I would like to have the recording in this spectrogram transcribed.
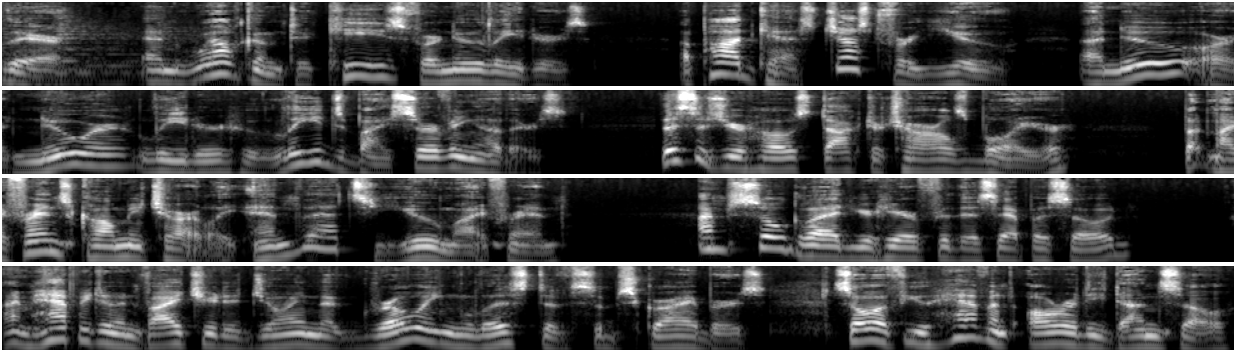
There, and welcome to Keys for New Leaders, a podcast just for you, a new or newer leader who leads by serving others. This is your host, Dr. Charles Boyer, but my friends call me Charlie, and that's you, my friend. I'm so glad you're here for this episode. I'm happy to invite you to join the growing list of subscribers. So if you haven't already done so,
